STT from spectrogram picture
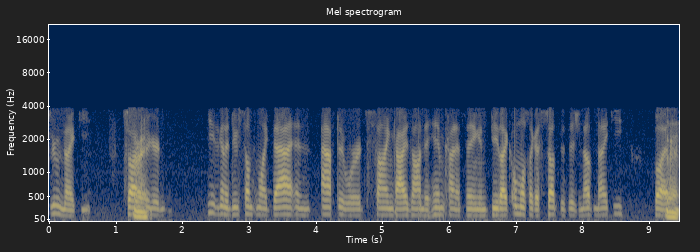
through Nike. So I Right. figured he's going to do something like that and afterwards sign guys onto him kind of thing and be like almost like a subdivision of Nike. But Right.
